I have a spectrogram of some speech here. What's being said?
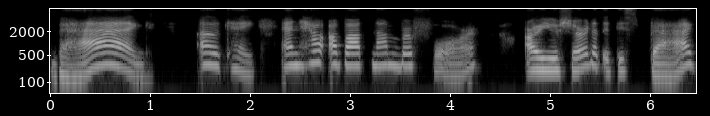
Bag. Okay. And how about number four? Are you sure that it is bag?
